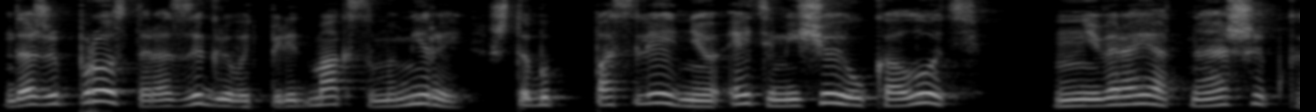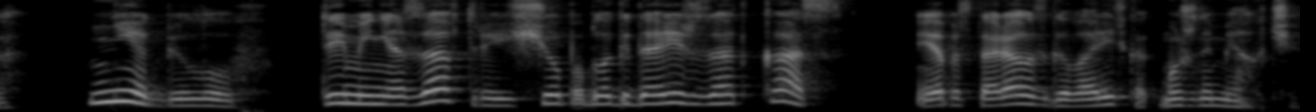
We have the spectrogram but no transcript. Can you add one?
Даже просто разыгрывать перед Максом и Мирой, чтобы последнюю этим еще и уколоть? Невероятная ошибка. Нет, Белов, ты меня завтра еще поблагодаришь за отказ. Я постаралась говорить как можно мягче.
